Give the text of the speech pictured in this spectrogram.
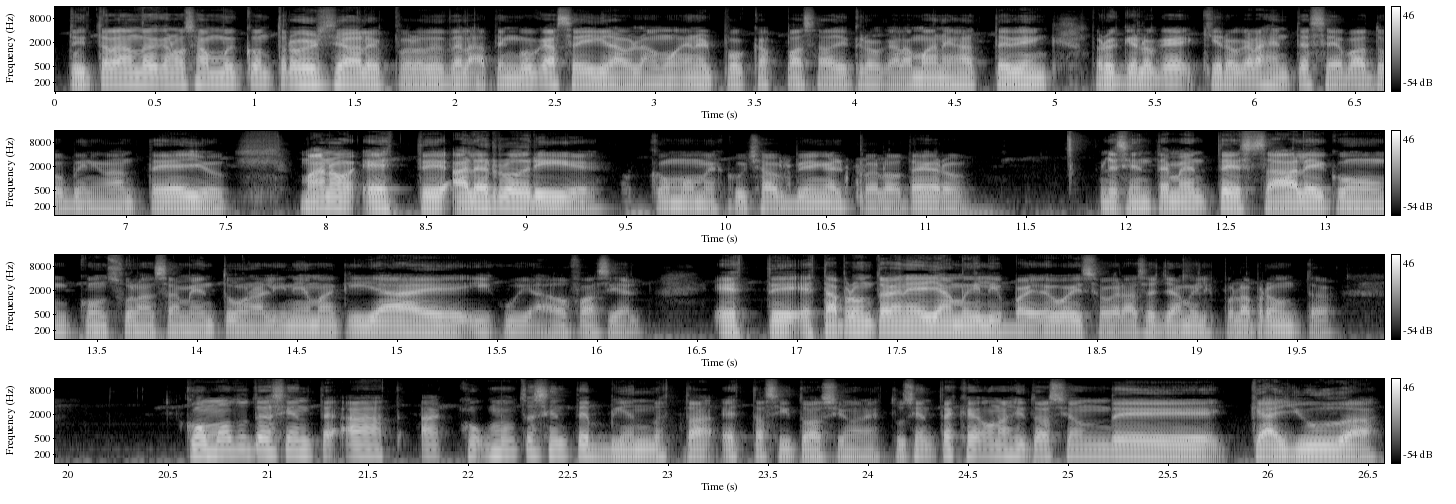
estoy tratando de que no sean muy controversiales, pero desde la tengo que hacer la hablamos en el podcast pasado y creo que la manejaste bien, pero quiero que, quiero que la gente sepa tu opinión ante ellos. Mano, este, Alex Rodríguez, como me escuchas bien, el pelotero, recientemente sale con, con su lanzamiento de una línea de maquillaje y cuidado facial. Este, esta pregunta viene de Yamilis, by the way, so gracias Yamilis por la pregunta. ¿Cómo tú te sientes, cómo te sientes viendo esta, estas situaciones? ¿Tú sientes que es una situación de que ayuda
